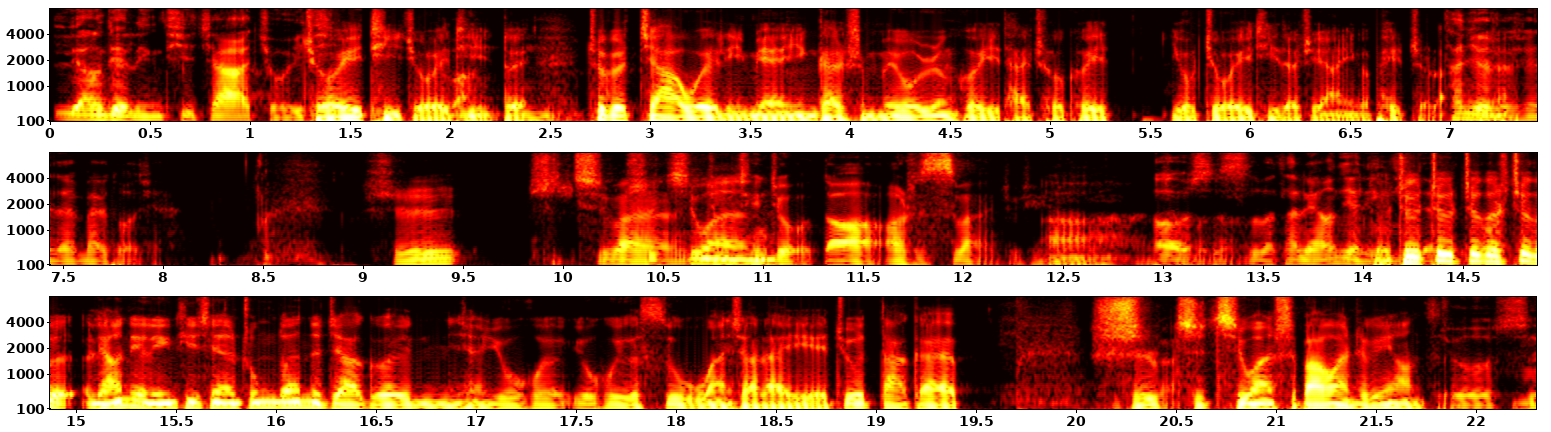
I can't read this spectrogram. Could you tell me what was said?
两点零 T 加九 AT 九 AT 九 AT 对这个价位里面应该是没有任何一台车可以有九 AT 的这样一个配置了。探界者现在卖多少钱？十十七万十七万九千九到二十四万九千九啊，二十四万。它两点零这这个这个这个两点零 T 现在终端的价格，你想优惠优惠个四五万下来，也就大概。十十七万、十八万这个样子，就十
